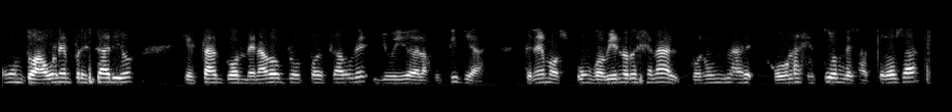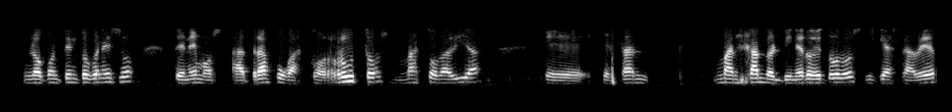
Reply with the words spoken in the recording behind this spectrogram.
junto a un empresario que está condenado por, fraude y huido de la justicia. Tenemos un gobierno regional con una, con una gestión desastrosa, no contento con eso, tenemos a tráfugas corruptos, más todavía, que están manejando el dinero de todos y que a saber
